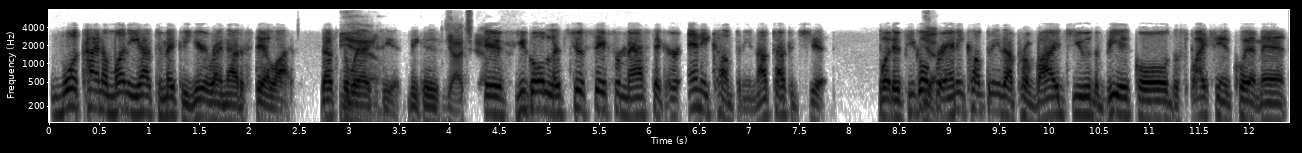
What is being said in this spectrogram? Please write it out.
what kind of money you have to make a year right now to stay alive. That's the way I see it. Because Gotcha. if you go, let's just say for MasTec or any company, not talking shit, but if you go Yeah. for any company that provides you the vehicle, the splicing equipment,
